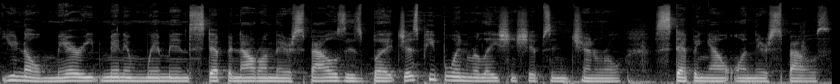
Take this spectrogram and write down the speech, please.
you know, married men and women stepping out on their spouses, but just people in relationships in general stepping out on their spouse.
